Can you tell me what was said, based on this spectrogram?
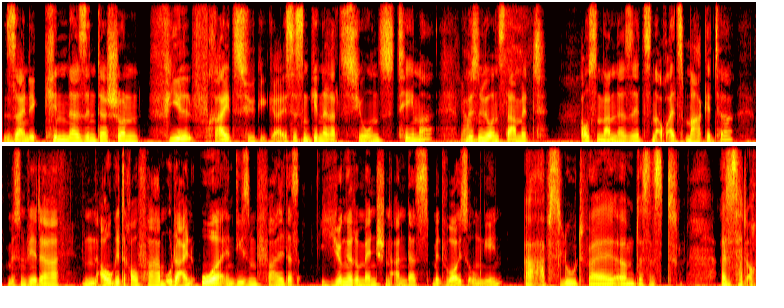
Seine Kinder sind da schon viel freizügiger. Ist es ein Generationsthema? Ja. Müssen wir uns damit auseinandersetzen, auch als Marketer? Müssen wir da ein Auge drauf haben oder ein Ohr in diesem Fall, dass jüngere Menschen anders mit Voice umgehen? Ja, absolut, weil ähm, das ist also es hat auch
